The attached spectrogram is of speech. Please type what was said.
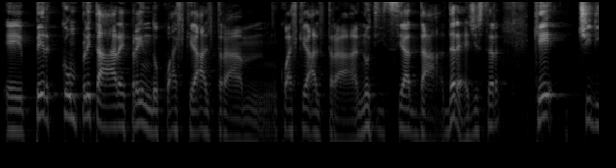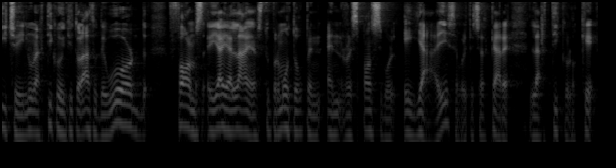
E per completare prendo qualche altra, qualche altra notizia da The Register che ci dice in un articolo intitolato The World Forms AI Alliance to Promote Open and Responsible AI, se volete cercare l'articolo che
